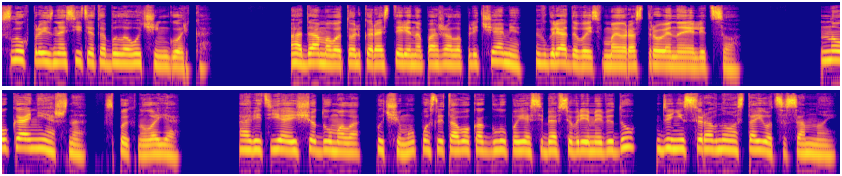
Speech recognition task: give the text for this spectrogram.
Слух произносить это было очень горько. Адамова только растерянно пожала плечами, вглядываясь в моё расстроенное лицо. «Ну, конечно», — вспыхнула я. «А ведь я ещё думала, почему после того, как глупо я себя всё время веду, Денис всё равно остаётся со мной.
